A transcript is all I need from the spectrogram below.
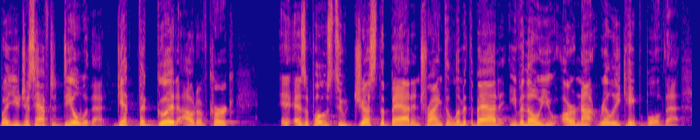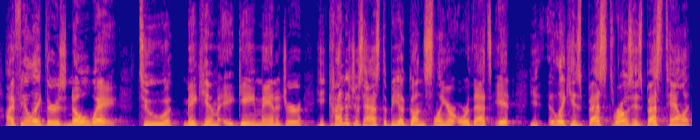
but you just have to deal with that. Get the good out of Kirk as opposed to just the bad and trying to limit the bad, even though you are not really capable of that. I feel like there is no way to make him a game manager. He kind of just has to be a gunslinger, or that's it. You, like his best throws, his best talent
